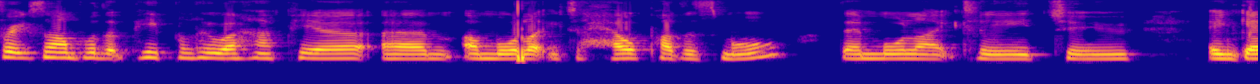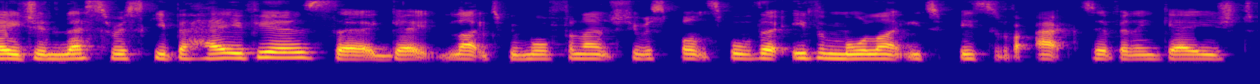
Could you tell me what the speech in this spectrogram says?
for example, that people who are happier um, are more likely to help others more. They're more likely to engage in less risky behaviors. They're like to be more financially responsible. They're even more likely to be sort of active and engaged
